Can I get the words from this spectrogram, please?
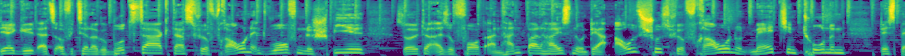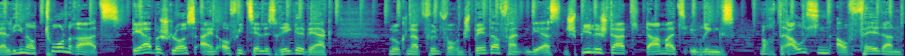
Der gilt als offizieller Geburtstag. Das für Frauen entworfene Spiel sollte also fortan Handball heißen und der Ausschuss für Frauen- und Mädchenturnen des Berliner Turnrats, der beschloss ein offizielles Regelwerk. Nur knapp fünf Wochen später fanden die ersten Spiele statt, damals übrigens noch draußen auf Feldern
